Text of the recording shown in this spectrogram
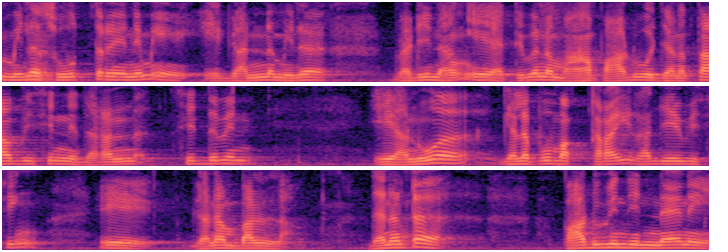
මිල සූත්‍රය නෙමේ ඒ ගන්න මිල වැඩි නං ඒ ඇතිවන මහ පාඩුව ජනතාව විසින්නේ දරන්න සිද්ධ වෙන්. ඒ අනුව ගැලපුමක් කරයි රජය විසින් ඒ ගනම් බල්ලා. දැනට පාඩුවිඳින් නෑනේ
